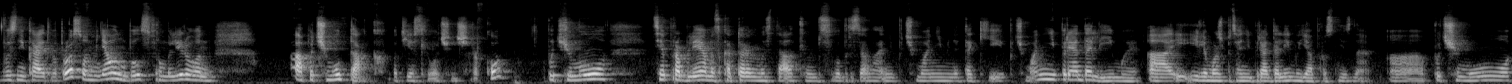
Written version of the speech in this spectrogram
возникает вопрос. У меня он был сформулирован, а почему так? Вот если очень широко, почему те проблемы, с которыми мы сталкиваемся в образовании, почему они именно такие, почему они непреодолимы, а, или, может быть, они преодолимы, я просто не знаю. А, почему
